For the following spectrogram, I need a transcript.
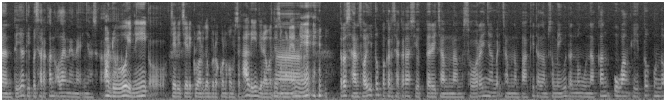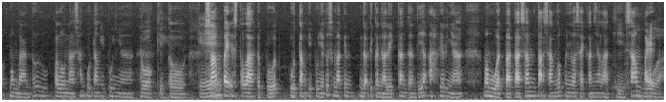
dan dia dibesarkan oleh neneknya sekarang. Aduh, ini Tuh. ciri-ciri keluarga broken home sekali, dirawatnya sama Nah. nenek. Terus Han Sohee itu bekerja keras yud dari jam 6 sore nyampe jam 6 pagi dalam seminggu dan menggunakan uang itu untuk membantu lu- pelunasan utang ibunya. Oke. Gitu. Oke. Sampai setelah debut, utang ibunya itu semakin nggak dikendalikan dan dia akhirnya membuat batasan tak sanggup menyelesaikannya lagi. Sampai Wah,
